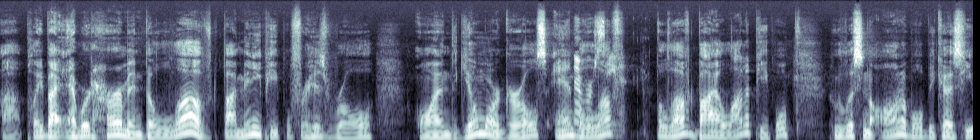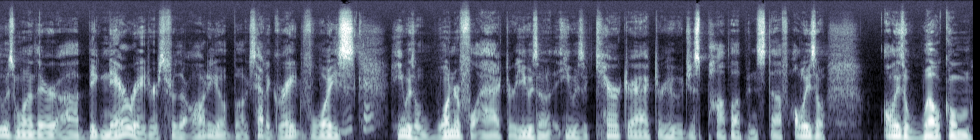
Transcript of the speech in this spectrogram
uh, played by Edward Herrmann, beloved by many people for his role on the Gilmore Girls, and Never beloved. Beloved by a lot of people who listen to Audible because he was one of their uh, big narrators for their audiobooks. Had a great voice. He was a wonderful actor. He was a he was a character actor who would just pop up and stuff. Always a always a welcome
